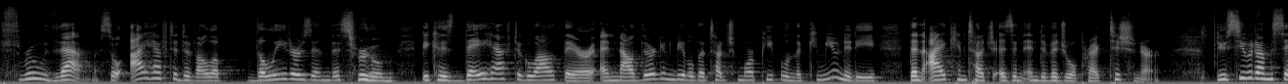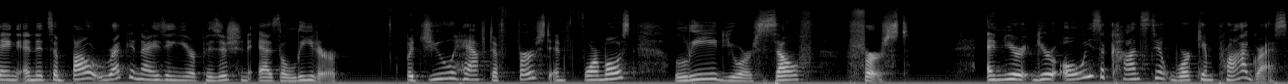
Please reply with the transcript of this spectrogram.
through them. So i have to develop the leaders in this room because they have to go out there and now they're going to be able to touch more people in the community than i can touch as an individual practitioner. Do you see what i'm saying? And it's about recognizing your position as a leader but you have to first and foremost lead yourself first. And you're you're always a constant work in progress.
